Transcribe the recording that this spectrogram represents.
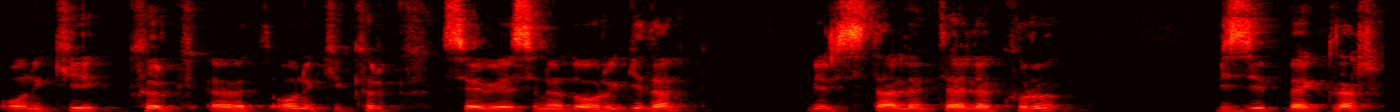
12.40 evet 12.40 seviyesine doğru giden bir sterlin TL kuru bizi bekler.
